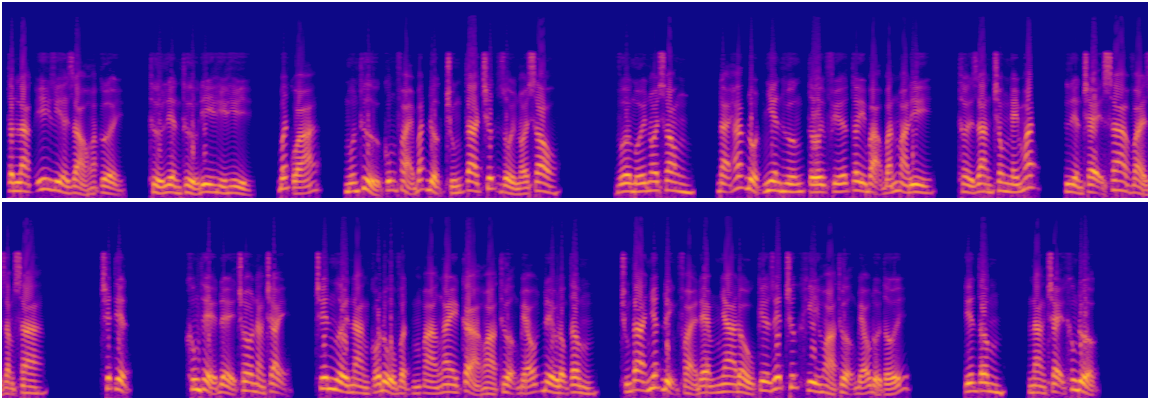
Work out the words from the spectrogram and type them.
Tần lạc y lìa rảo hoặc cười, thử liền thử đi hì hì, bất quá, muốn thử cũng phải bắt được chúng ta trước rồi nói sau. Vừa mới nói xong, đại hắc đột nhiên hướng tới phía tây bạo bắn mà đi, thời gian trong nháy mắt, liền chạy xa vài dặm xa. Chết tiệt! Không thể để cho nàng chạy, trên người nàng có đồ vật mà ngay cả hòa thượng béo đều động tâm, chúng ta nhất định phải đem nha đầu kia giết trước khi hòa thượng béo đổi tới. Yên tâm, nàng chạy không được.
